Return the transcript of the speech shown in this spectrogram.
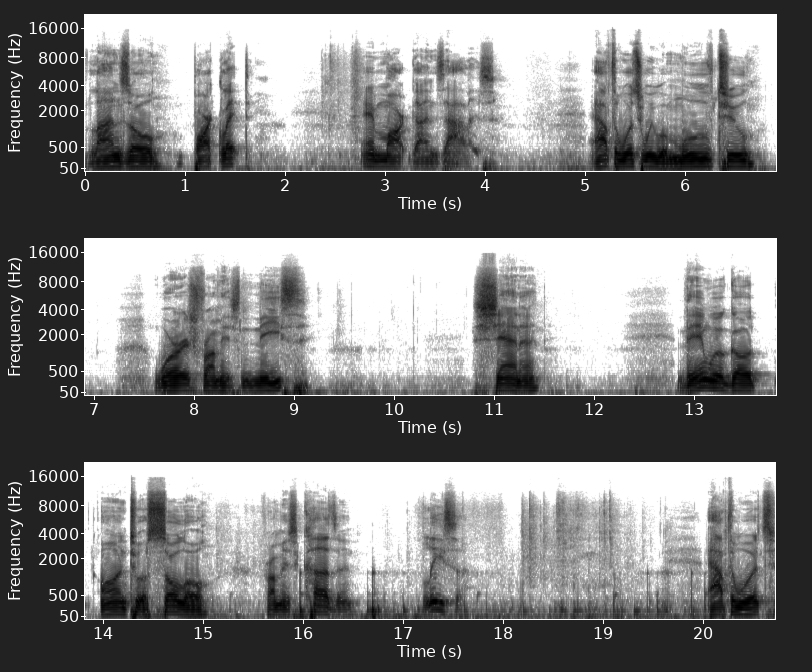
Lonzo Bartlett and Mark Gonzalez. Afterwards, we will move to words from his niece, Shannon. Then we'll go on to a solo from his cousin, Lisa. Afterwards,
